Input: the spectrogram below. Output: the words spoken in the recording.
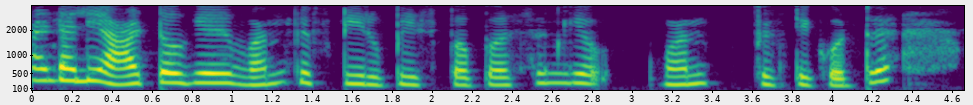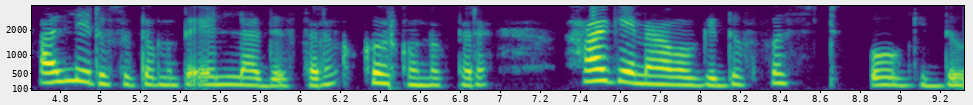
ಆ್ಯಂಡ್ ಅಲ್ಲಿ ಆಟೋಗೆ ಒನ್ ಫಿಫ್ಟಿ ರುಪೀಸ್ ಪರ್ ಪರ್ಸನ್ಗೆ ಒನ್ ಫಿಫ್ಟಿ ಕೊಟ್ಟರೆ ಅಲ್ಲಿರೋ ಸುತ್ತಮುತ್ತ ಎಲ್ಲ ದೇವಸ್ಥಾನಕ್ಕೂ ಕರ್ಕೊಂಡು ಹೋಗ್ತಾರೆ. ಹಾಗೆ ನಾವು ಹೋಗಿದ್ದು ಫಸ್ಟ್ ಹೋಗಿದ್ದು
